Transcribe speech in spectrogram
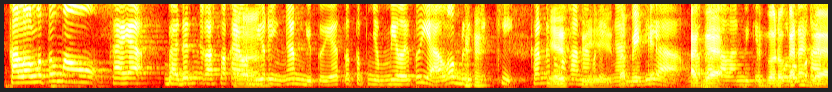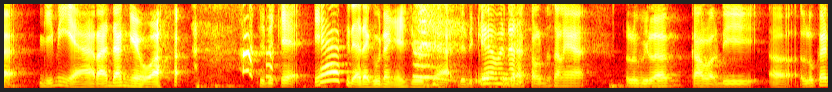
kalau lo tuh mau kayak badan ngerasa kayak Heeh. lebih ringan gitu ya tetap nyemil itu ya lo beli ciki kan itu Iya makanan sih, ringan tapi jadi kayak ya agak bakalan bikin tenggorokan agak gini ya radang ya wah jadi kayak ya tidak ada gunanya juga jadi kayak Iya, bener. udah kalau misalnya lu bilang kalau di eh, lu kan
